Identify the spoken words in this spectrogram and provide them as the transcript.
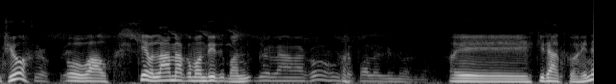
थियो। ओ वाउ। के हो लामाको मन्दिर भन् यो लामाको ए किराँतको होइन?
